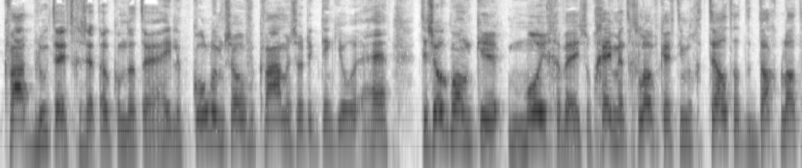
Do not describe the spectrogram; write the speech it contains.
kwaad bloed heeft gezet. Ook omdat er hele columns over kwamen. Zodat ik denk, joh, hè, het is ook wel een keer mooi geweest. Op een gegeven moment, geloof ik, heeft iemand geteld... dat het Dagblad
